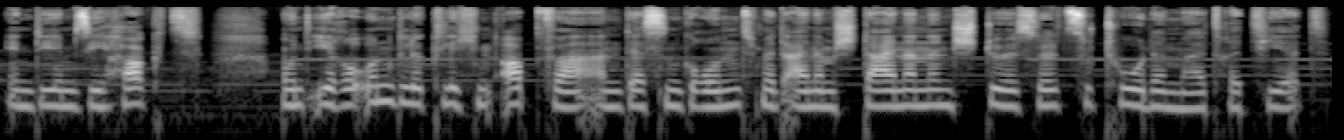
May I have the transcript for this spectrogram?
in dem sie hockt und ihre unglücklichen Opfer an dessen Grund mit einem steinernen Stößel zu Tode malträtiert.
